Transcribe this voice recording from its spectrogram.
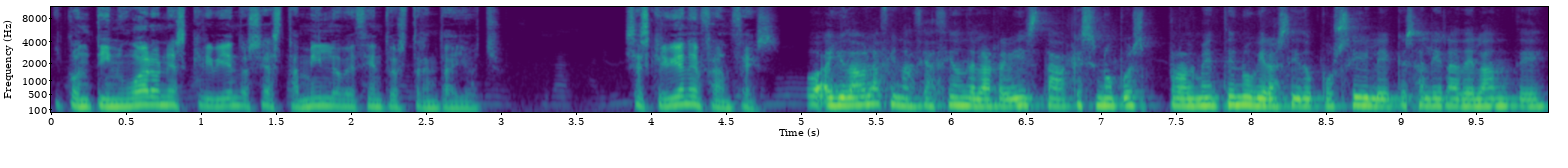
y continuaron escribiéndose hasta 1938 se escribían en francés. Ayudaba a la financiación de la revista, que si no, pues probablemente no hubiera sido posible que saliera adelante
